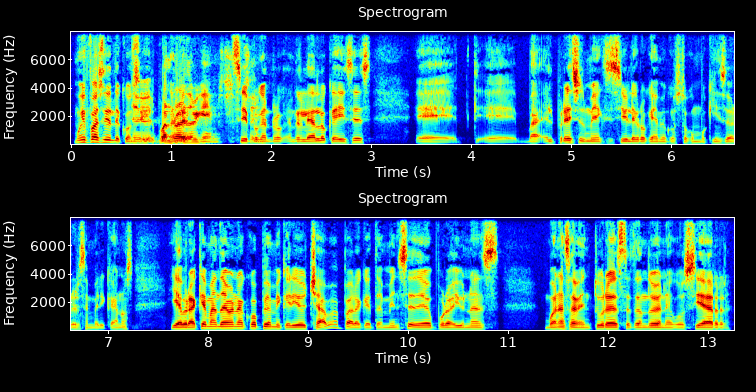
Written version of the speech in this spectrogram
Muy fácil de conseguir. One Rider Games. Sí, porque en, en, realidad lo que dices, eh, eh, el precio es muy accesible, creo que a mí me costó como 15 dólares americanos. Y habrá que mandar una copia a mi querido Chava para que también se dé por ahí unas buenas aventuras tratando de negociar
